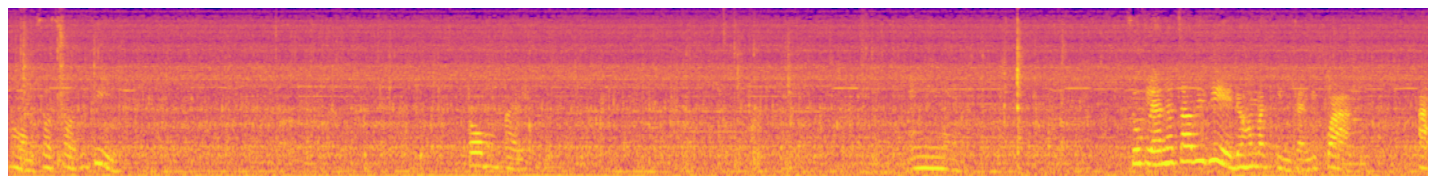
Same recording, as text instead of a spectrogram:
หอมสดๆพี่ต้มไป อืม สุกแล้วนะเจ้าพี่พี่เดี๋ยวเรามากินกันดีกว่าอะ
